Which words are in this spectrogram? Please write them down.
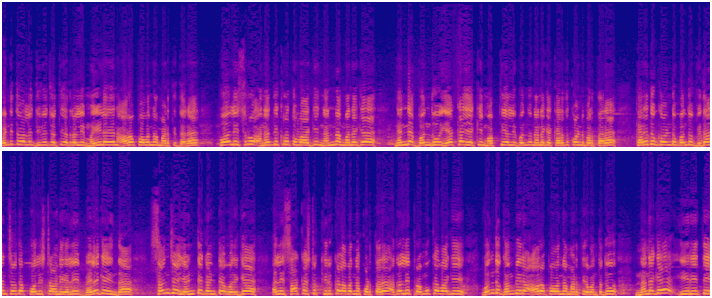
ಖಂಡಿತವಾಗ್ಲೂ ದಿವ್ಯಜ್ಯೋತಿ ಅದರಲ್ಲಿ ಮಹಿಳೆ ಏನು ಆರೋಪವನ್ನ ಮಾಡ್ತಿದ್ದಾರೆ, ಪೊಲೀಸರು ಅನಧಿಕೃತವಾಗಿ ನನ್ನ ಮನೆಗೆ ನಿನ್ನೆ ಬಂದು ಏಕಾಏಕಿ ಮಫ್ತಿಯಲ್ಲಿ ಬಂದು ನನಗೆ ಕರೆದುಕೊಂಡು ಬರ್ತಾರೆ. ಕರೆದುಕೊಂಡು ಬಂದು ವಿಧಾನಸೌಧ ಪೊಲೀಸ್ ಠಾಣೆಯಲ್ಲಿ ಬೆಳಗ್ಗೆಯಿಂದ ಸಂಜೆ ಎಂಟು ಗಂಟೆವರೆಗೆ ಅಲ್ಲಿ ಸಾಕಷ್ಟು ಕಿರುಕುಳವನ್ನ ಕೊಡ್ತಾರೆ. ಅದರಲ್ಲಿ ಪ್ರಮುಖವಾಗಿ ಒಂದು ಗಂಭೀರ ಆರೋಪವನ್ನ ಮಾಡ್ತಿರುವಂಥದ್ದು. ನನಗೆ ಈ ರೀತಿ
